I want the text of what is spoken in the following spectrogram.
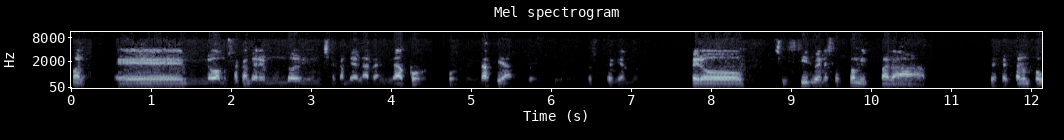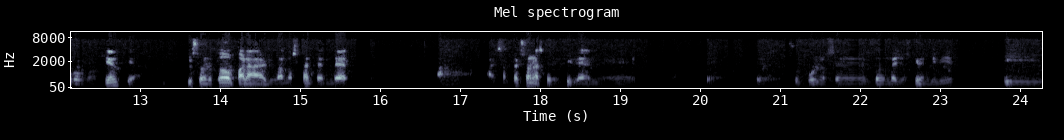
Bueno, eh, no vamos a cambiar el mundo ni vamos a cambiar la realidad por, desgracia de, lo que está sucediendo, pero si sirven estos cómics para despertar un poco conciencia y sobre todo para ayudarnos a entender a, esas personas que deciden eh, que, su pueblo es donde ellos quieren vivir y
